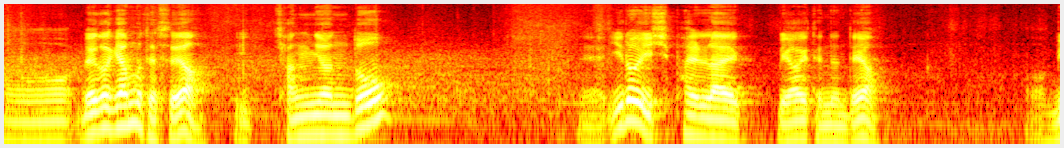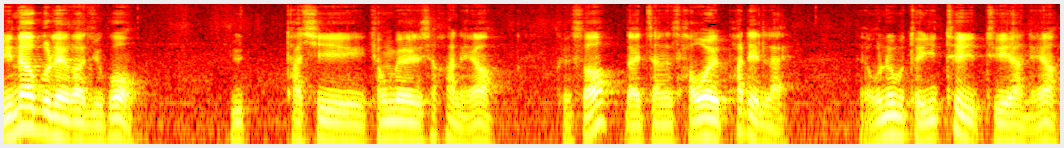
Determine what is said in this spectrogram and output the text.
어, 매각이 한 번 됐어요 이 작년도 네, 1월 28일 날 매각이 됐는데요. 어, 미납을 해가지고 유- 다시 경매를 시작하네요. 그래서 날짜는 4월 8일 날 네, 오늘부터 이틀 뒤에 하네요.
